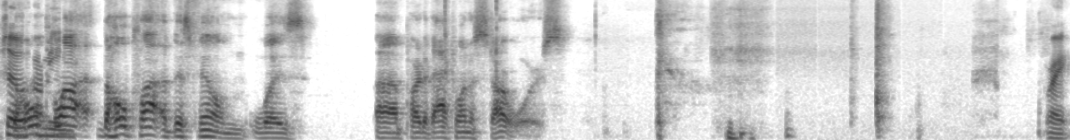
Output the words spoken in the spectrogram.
so whole I mean, plot, the whole plot of this film was uh, part of Act One of Star Wars. right.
